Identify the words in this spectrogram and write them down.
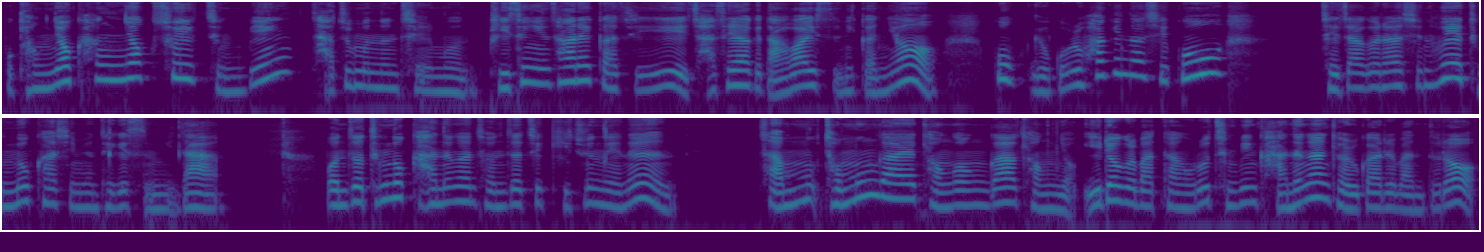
뭐 경력, 학력, 수익 증빙, 자주 묻는 질문, 비승인 사례까지 자세하게 나와 있으니까요. 꼭 요걸 확인하시고 제작을 하신 후에 등록하시면 되겠습니다. 먼저 등록 가능한 전자책 기준에는 전문가의 경험과 경력, 이력을 바탕으로 증빙 가능한 결과를 만들어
